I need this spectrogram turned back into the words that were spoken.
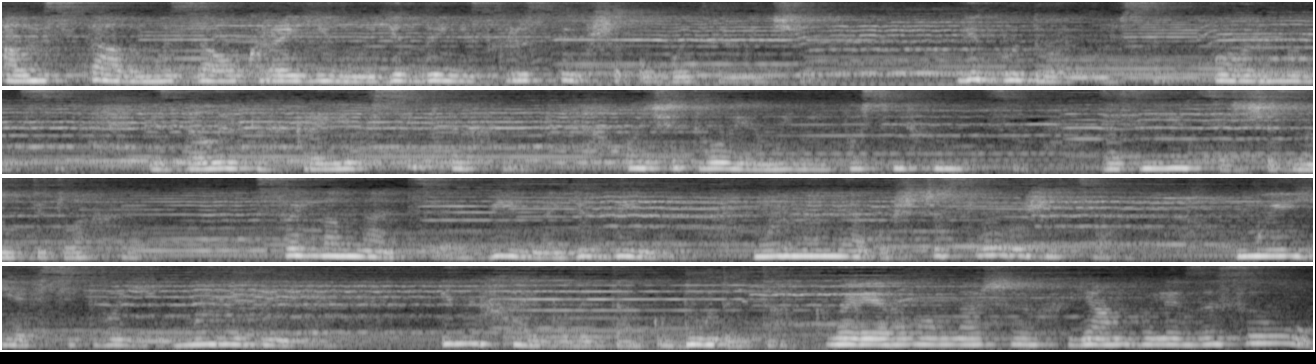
але стали ми за Україну, єдині скрестивши у мечі. Відбудуємо все, повернуться, із далеких країв всі птахи. Очі твої мені посміхнуться, засміються ще знов дітлахи. Сильна нація, вільна, єдина, мирне небо, щасливе життя. Ми є всі твої, ми родина. І нехай буде так, буде так. Ми віримо в наших янголів ЗСУ,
